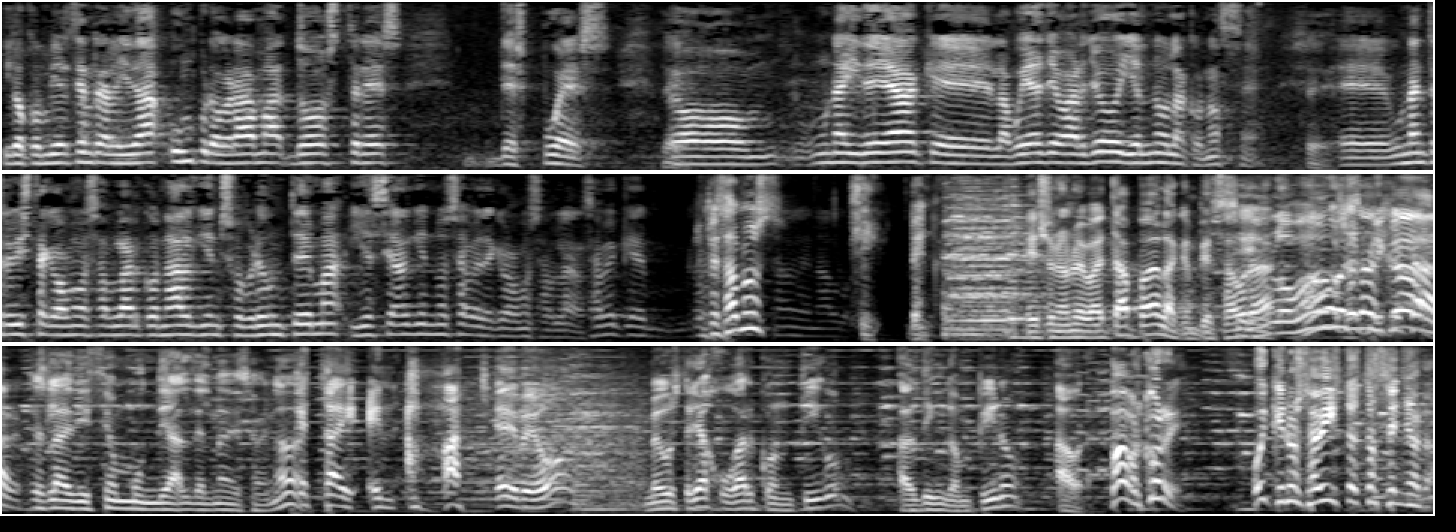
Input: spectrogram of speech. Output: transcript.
y lo convierte en realidad un programa, dos, tres, después. O una idea que la voy a llevar yo y él no la conoce. Sí. Eh, una entrevista que vamos a hablar con alguien sobre un tema y ese alguien no sabe de qué vamos a hablar. Sabe que ¿Empezamos? Sí, venga. Es una nueva etapa la que empieza ahora. Lo vamos a explicar. Es la edición mundial del Nadie sabe nada. Que estáis en HBO. Me gustaría jugar contigo al Ding Don Pino ahora. Vamos, corre. Hoy que no se ha visto esta señora.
